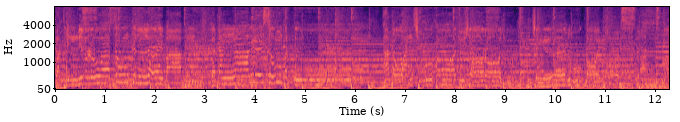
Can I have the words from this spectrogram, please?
กระถินเรียมรั้วสูงขึ้นเลยบาบุมกระดังงาเลื้อยสูงประตูถ้าตะวันชูคอชูชอรออยู่จะเงือดูคอยพ่อกลับมา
